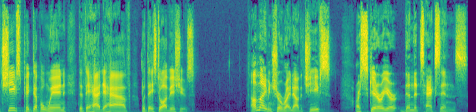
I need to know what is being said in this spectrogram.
Chiefs picked up a win that they had to have, but they still have issues. I'm not even sure right now the Chiefs are scarier than the Texans.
